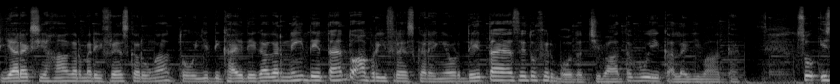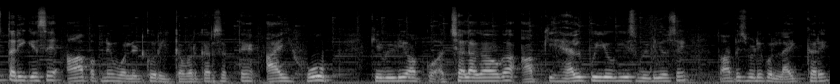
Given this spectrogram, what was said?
टी आर एक्स यहाँ अगर मैं रिफ़्रेश करूँगा तो ये दिखाई देगा। अगर नहीं देता है तो आप रिफ़्रेश करेंगे। और देता है ऐसे तो फिर बहुत अच्छी बात है। वो एक अलग ही बात है। सो so, इस तरीके से आप अपने वॉलेट को रिकवर कर सकते हैं। आई होप कि वीडियो आपको अच्छा लगा होगा। आपकी हेल्प हुई होगी इस वीडियो से। तो आप इस वीडियो को लाइक करें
